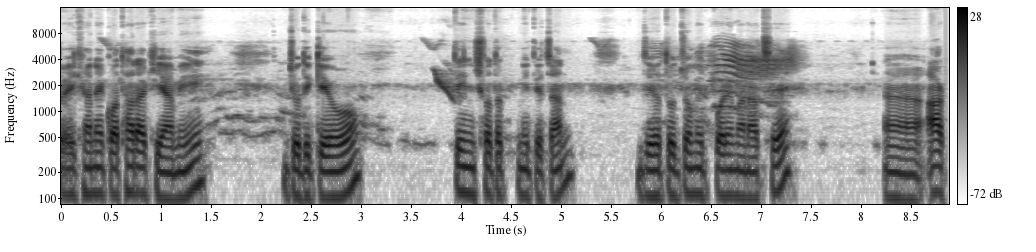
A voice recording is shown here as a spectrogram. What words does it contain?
তো এখানে কথা রাখি আমি, যদি কেউ তিন শতক নিতে চান যেহেতু জমির পরিমাণ আছে আট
